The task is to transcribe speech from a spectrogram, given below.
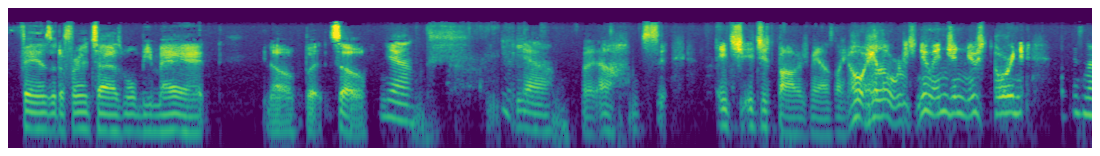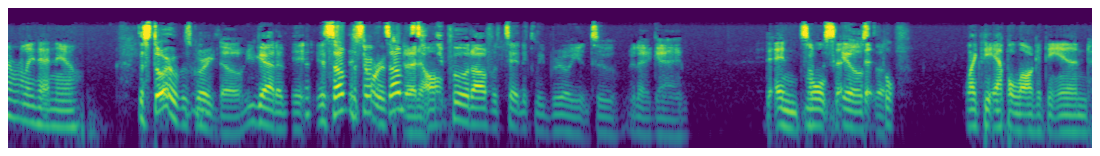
fans of the franchise won't be mad. You know, but so Yeah, yeah, but uh, it it just bothers me. I was like, oh, Halo Reach, new engine, new story. New... It's not really that new. The story was great hmm. though. You got to admit, and some The story some good. stuff All- they pulled off was technically brilliant too in that game. And Some well, skill the- the- stuff. like the epilogue at the end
